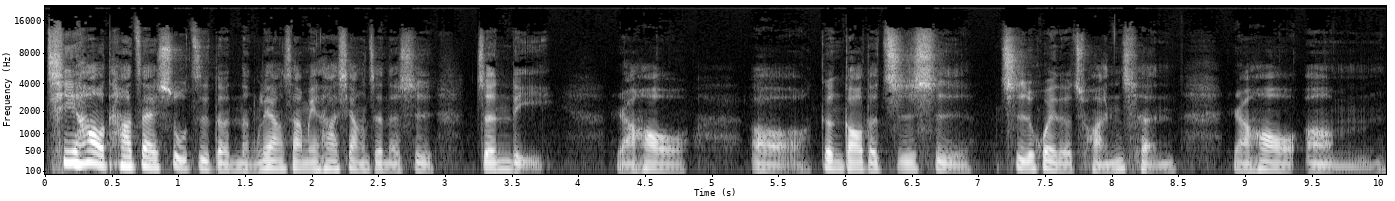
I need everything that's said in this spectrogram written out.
七号它在数字的能量上面，它象征的是真理，然后呃更高的知识、智慧的传承，然后嗯，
